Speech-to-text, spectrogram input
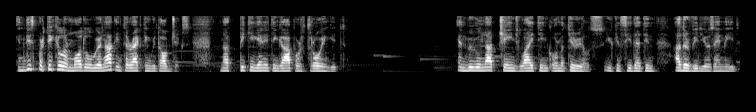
In this particular model we're not interacting with objects, not picking anything up or throwing it and we will not change lighting or materials. You can see that in other videos I made.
